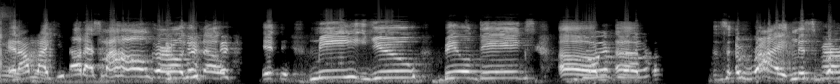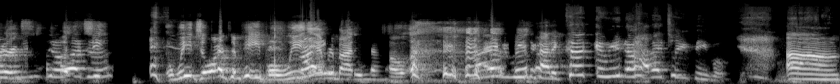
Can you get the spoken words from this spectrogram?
Good. And I'm like, you know, that's my home girl. You know, it, me, you, Bill Diggs, um, uh, right, Miss. Uh, we Georgia people. We right? everybody know. right? We know how to cook and we know how to treat people. Um,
